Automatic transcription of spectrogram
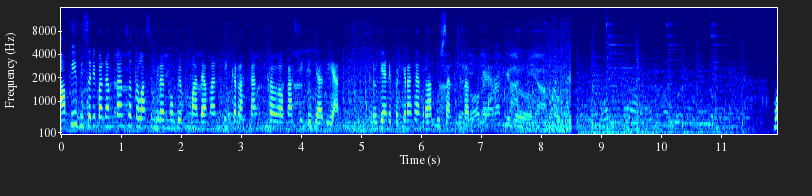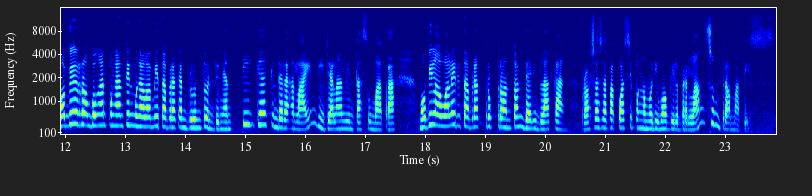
Api bisa dipadamkan setelah sembilan mobil pemadaman dikerahkan ke lokasi kejadian. Kerugian diperkirakan ratusan juta rupiah. Mobil rombongan pengantin mengalami tabrakan beruntun dengan tiga kendaraan lain di jalan lintas Sumatera. Mobil awalnya ditabrak truk tronton dari belakang. Proses evakuasi pengemudi mobil berlangsung dramatis.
